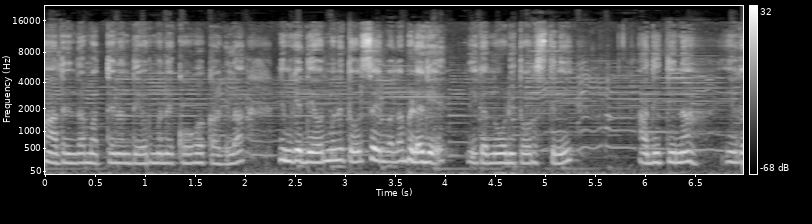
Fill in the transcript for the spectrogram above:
ಆದ್ದರಿಂದ ಮತ್ತೆ ನಾನು ದೇವ್ರ ಮನೆಗೆ ಹೋಗೋಕ್ಕಾಗಿಲ್ಲ. ನಿಮಗೆ ದೇವ್ರ ಮನೆ ತೋರಿಸೇ ಇಲ್ವಲ್ಲ ಬೆಳಗ್ಗೆ? ಈಗ ನೋಡಿ ತೋರಿಸ್ತೀನಿ. ಅದಿತಿನ ಈಗ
